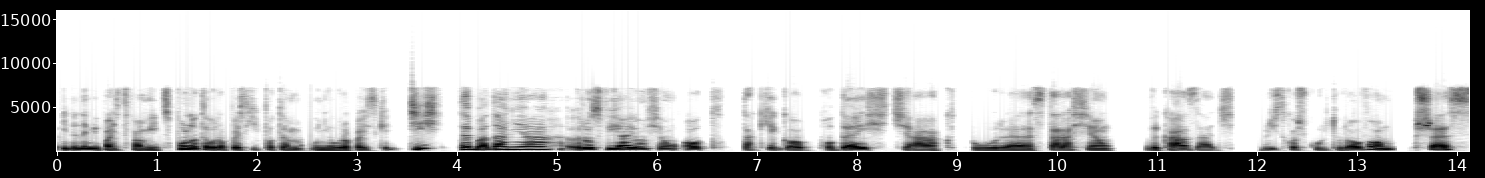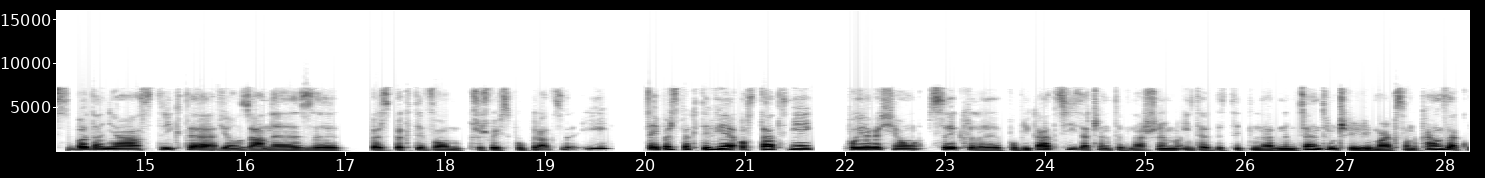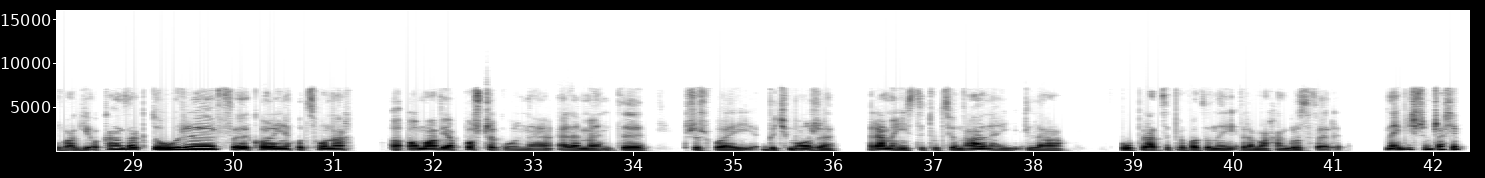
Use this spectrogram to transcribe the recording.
innymi państwami wspólnot europejskich, potem Unii Europejskiej. Dziś te badania rozwijają się od takiego podejścia, które stara się wykazać bliskość kulturową przez badania stricte związane z perspektywą przyszłej współpracy. I w tej perspektywie ostatniej pojawia się cykl publikacji zaczęty w naszym interdyscyplinarnym centrum, czyli Remarks on Kanzak, uwagi o Kanzak, który w kolejnych odsłonach omawia poszczególne elementy przyszłej być może ramy instytucjonalnej dla współpracy prowadzonej w ramach anglosfery. W najbliższym czasie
